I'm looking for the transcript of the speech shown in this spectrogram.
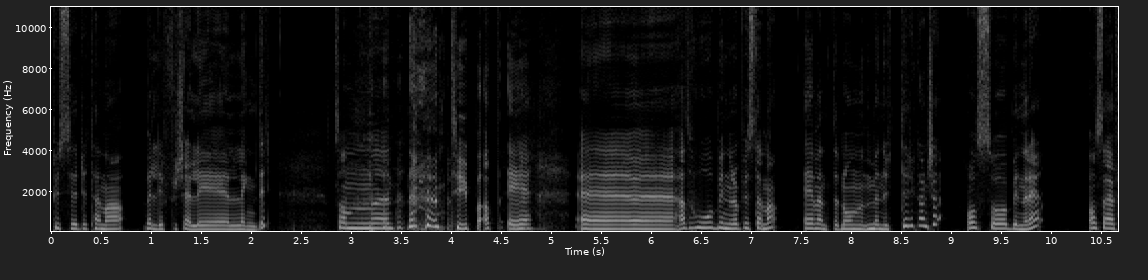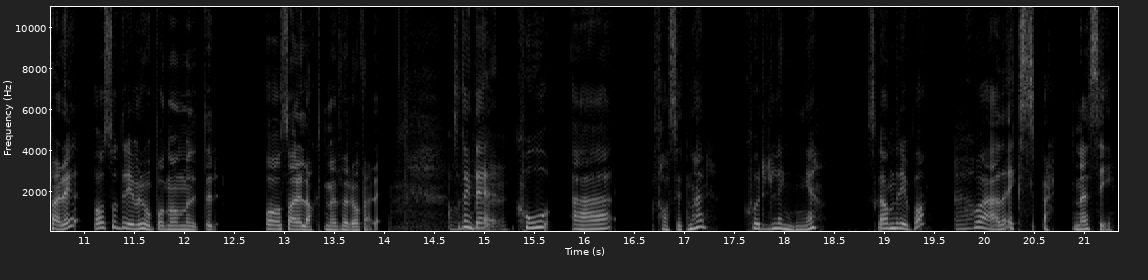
pusser tenna veldig forskjellige lengder. Sånn eh, type at jeg eh, At hun begynner å pusse tenna. Jeg venter noen minutter, kanskje, og så begynner jeg. Og så er jeg ferdig, og så driver hun på noen minutter, og så har jeg lagt meg før hun er ferdig. Så tenkte jeg, hvor er fasiten her? Hvor lenge skal han drive på? Hva er det ekspertene sier?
